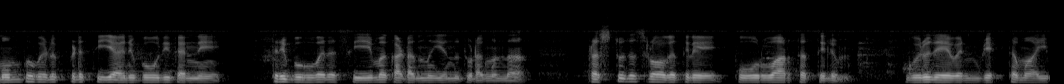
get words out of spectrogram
മുമ്പ് വെളിപ്പെടുത്തിയ അനുഭൂതി തന്നെ ത്രിഭുവന സീമ കടന്ന് എന്ന് തുടങ്ങുന്ന പ്രസ്തുത ശ്ലോകത്തിലെ പൂർവാർത്ഥത്തിലും ഗുരുദേവൻ വ്യക്തമായി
